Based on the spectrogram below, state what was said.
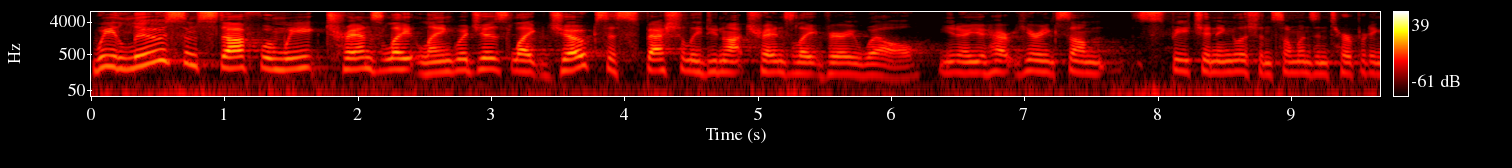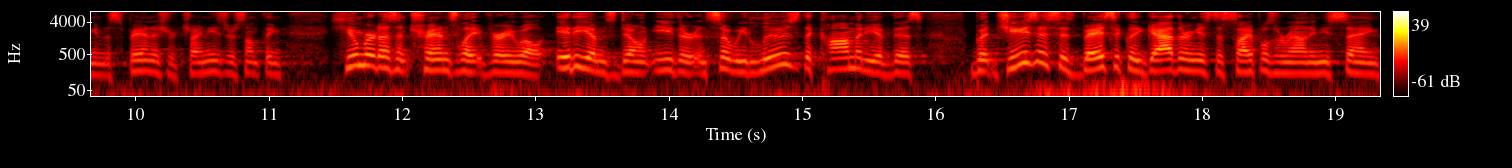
We lose some stuff when we translate languages, like jokes, especially, do not translate very well. You know, you're hearing some speech in English and someone's interpreting into Spanish or Chinese or something, humor doesn't translate very well. Idioms don't either. And so we lose the comedy of this. But Jesus is basically gathering his disciples around and he's saying,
